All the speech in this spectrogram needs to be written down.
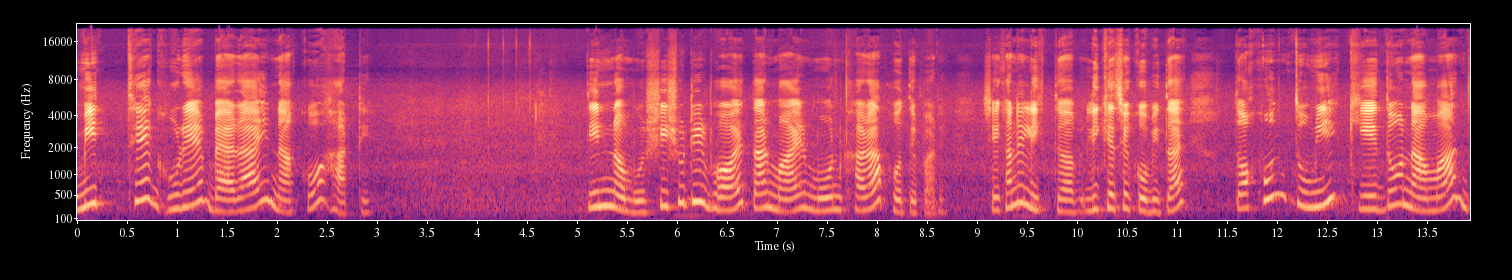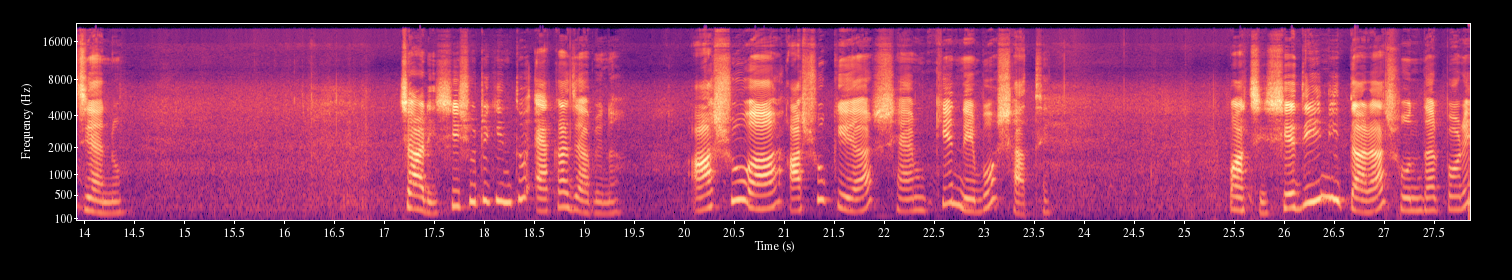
মিথ্যে ঘুরে বেড়াই নাকো হাটে। তিন নম্বর, শিশুটির ভয় তার মায়ের মন খারাপ হতে পারে। সেখানে লিখতে হবে, লিখেছে কবিতায়, তখন তুমি কেঁদো নামা যেন। চারি, শিশুটি কিন্তু একা যাবে না। আশু আর আশুকে আর শ্যামকে নেব সাথে। পাঁচে, সেদিনই তারা সন্ধ্যার পরে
